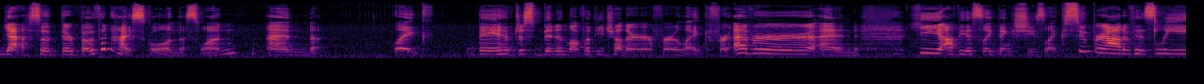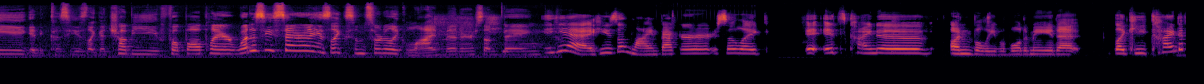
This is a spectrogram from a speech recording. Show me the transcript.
yeah, so they're both in high school in this one, and like they have just been in love with each other for like forever, and he obviously thinks she's like super out of his league, and because he's like a chubby football player. What is he, Sarah? He's like some sort of like lineman or something. Yeah, he's a linebacker. So like, it, it's kind of unbelievable to me that like he kind of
